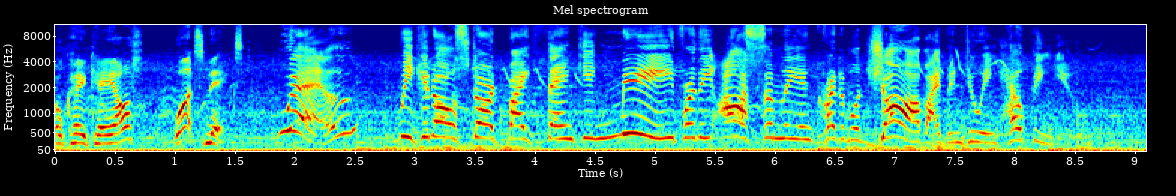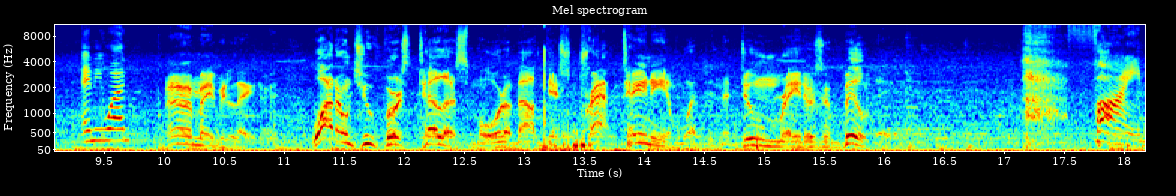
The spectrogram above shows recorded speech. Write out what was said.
Okay, Kaos, what's next? Well, we could all start by thanking me for the awesomely incredible job I've been doing helping you. Anyone? Uh, maybe later. Why don't you first tell us more about this Traptanium weapon the Doom Raiders are building? Fine.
